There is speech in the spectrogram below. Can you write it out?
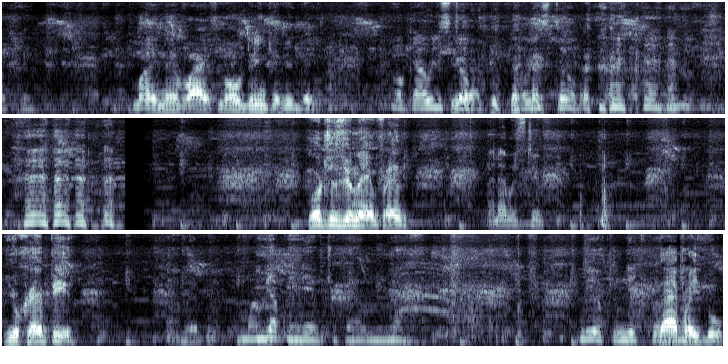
Okay. My new wife, no drink every day. Okay, I will stop. Yeah. I will stop. What is your name, friend? My name is Steve. Chupa ya Дай пройду.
